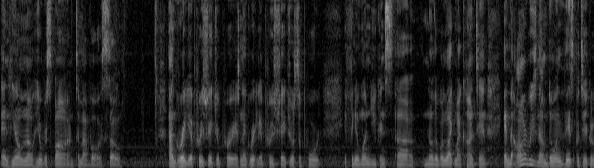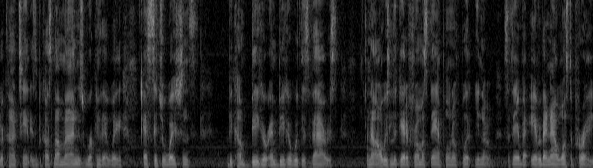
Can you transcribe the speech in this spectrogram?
And he'll know, he'll respond to my voice. So I greatly appreciate your prayers and I greatly appreciate your support. If anyone you can uh, know that would like my content. And the only reason I'm doing this particular content is because my mind is working that way as situations become bigger and bigger with this virus. And I always look at it from a standpoint of what, you know, since everybody, everybody now wants to pray,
